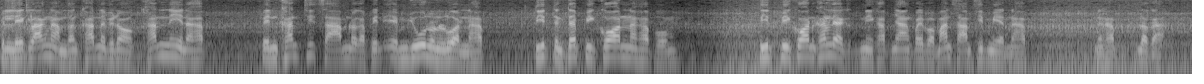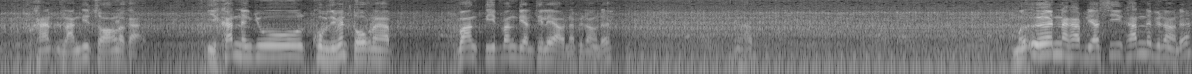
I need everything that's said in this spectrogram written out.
เป็นเหล็กล้างน้ำทั้งคันนะพี่น้องคันนี้นะครับ เป็นคันที่สามแล้วก็เป็นเอ็มยูล้วนๆนะครับ ติดตั้งแต่ปีก่อนนะครับ ผม ติดปีก่อนคันแรกนี่ครับยางไปประมาณ 30 เมตรนะครับนะครับ แล้วก็คันหลังที่สองแล้วก็อีกคันหนึ่งอยู่คุมสิเป็นโตกนะครับวางติดวางเดือนที่แล้วนะพี่น้องเด้อนะครับมือเอินนะครับเดี๋ยวสี่คันนะพี่น้องเด้อ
